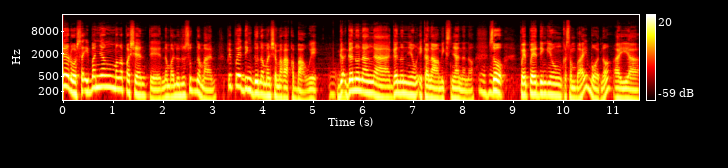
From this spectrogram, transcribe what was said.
Pero sa iba niyang mga pasyente na malulusog naman, pwe- pwedeng doon naman siya makakabawi. Ga- ganun ang ah, ganun yung economics niya no. Mm-hmm. So, pwe- pwedeng yung kasambahay mo no ay ah,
